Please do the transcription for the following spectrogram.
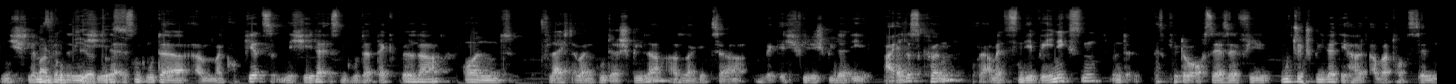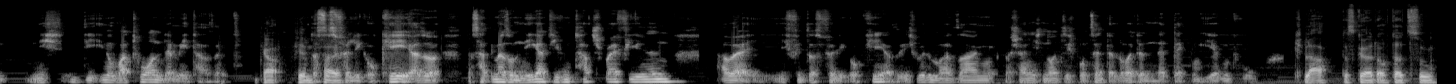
nicht schlimm man finde, nicht jeder es. ist ein guter, äh, man kopiert es, nicht jeder ist ein guter Deckbilder und vielleicht aber ein guter Spieler. Also da gibt es ja wirklich viele Spieler, die beides können. Aber das sind die wenigsten. Und es gibt aber auch sehr, sehr viele gute Spieler, die halt aber trotzdem nicht die Innovatoren der Meta sind. Ja, auf jeden Und das Fall. ist völlig okay. Also das hat immer so einen negativen Touch bei vielen. Aber ich finde das völlig okay. Also ich würde mal sagen, wahrscheinlich 90 Prozent der Leute entdecken irgendwo. Klar, das gehört auch dazu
